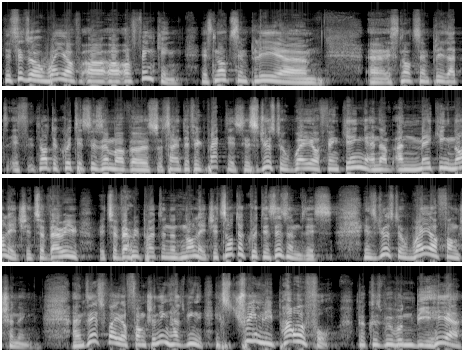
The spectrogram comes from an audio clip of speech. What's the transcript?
this is a way of, uh, of thinking. It's not simply um, uh, it's not simply that, it's, it's, not a criticism of a scientific practice. It's just a way of thinking and, and making knowledge. It's a, very, it's a very pertinent knowledge. It's not a criticism, this. It's just a way of functioning. And this way of functioning has been extremely powerful because we wouldn't be here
